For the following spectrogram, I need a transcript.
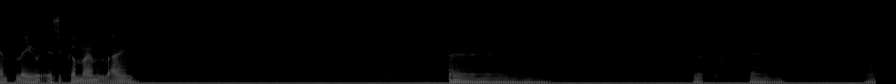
mplayer is a command line uh, webcam on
